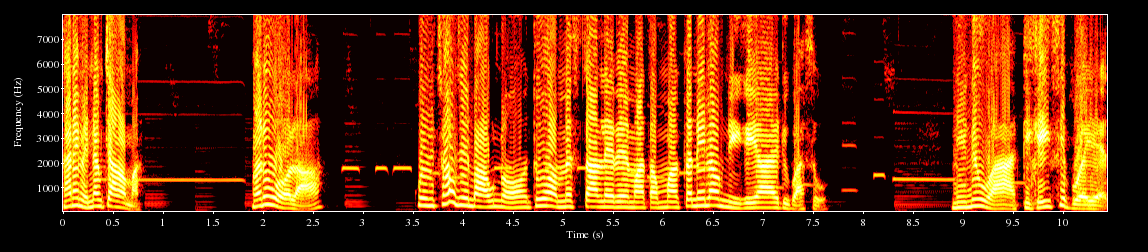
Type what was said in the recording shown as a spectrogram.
ငါနဲ့ပဲနောက်ကြတော့မှာငါတို့ရောလားဝင်မချခြင်းပါဘူးနော်တို့ကမစ္စတာ level မှာတောင်မှတနေ့လောက်နေကြရတဲ့သူပါဆို နင်တို့ကဒီဂိမ်းစစ်ပွဲရဲ့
